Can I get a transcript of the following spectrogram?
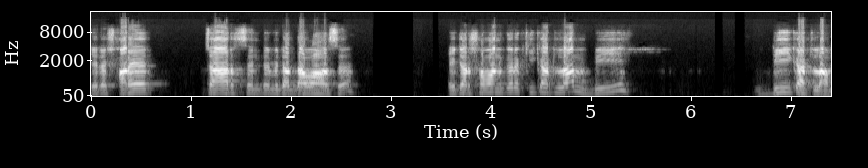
যেটা সাড়ে চার সেন্টিমিটার দেওয়া আছে, এটার সমান করে কি কাটলাম? বি ডি কাটলাম।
